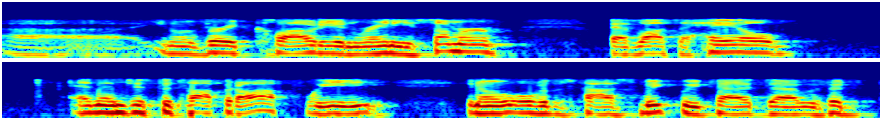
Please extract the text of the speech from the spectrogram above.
uh, you know a very cloudy and rainy summer. We had lots of hail, and then just to top it off, we you know over this past week we've had uh, we've had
